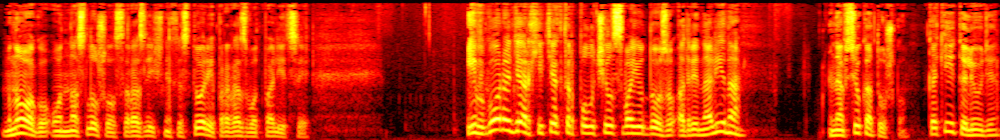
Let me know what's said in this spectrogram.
Много он наслушался различных историй про развод полиции — и в городе архитектор получил свою дозу адреналина на всю катушку. Какие-то люди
